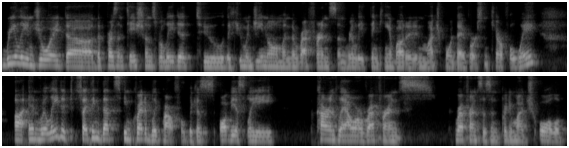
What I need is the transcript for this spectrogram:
really enjoyed uh, the presentations related to the human genome and the reference and really thinking about it in much more diverse and careful way. Uh, and related, so I think that's incredibly powerful because obviously currently our reference references in pretty much all of,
